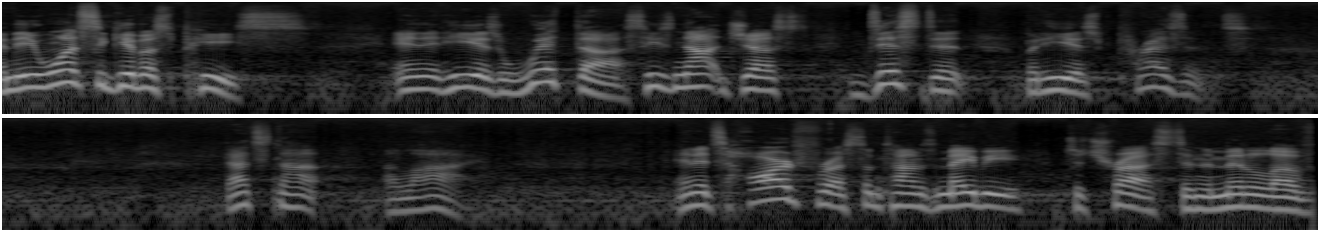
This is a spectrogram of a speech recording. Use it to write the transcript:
and that he wants to give us peace, and that he is with us, he's not just distant, but he is present. That's not a lie. And it's hard for us sometimes, maybe, to trust in the middle of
